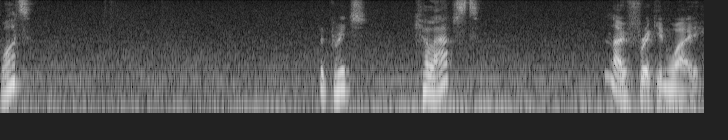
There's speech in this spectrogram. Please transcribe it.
What? The bridge collapsed? No freaking way.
